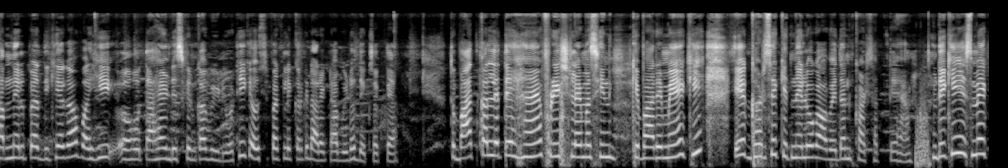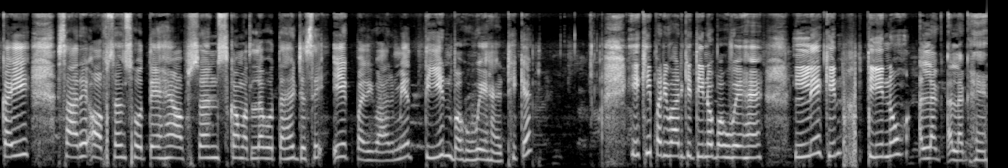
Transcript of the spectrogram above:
थंबनेल पर दिखेगा, वही होता है इन स्क्रीन का वीडियो ठीक है? उसी पर क्लिक करके डायरेक्ट आप वीडियो देख सकते हैं। तो बात कर लेते हैं फ्री सिलाई मशीन के बारे में कि एक घर से कितने लोग आवेदन कर सकते हैं। देखिए, इसमें कई सारे ऑप्शंस होते हैं। ऑप्शंस का मतलब होता है जैसे एक परिवार में तीन बहुएँ हैं, ठीक है? एक ही परिवार की तीनों बहुएँ हैं, लेकिन तीनों अलग अलग हैं।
